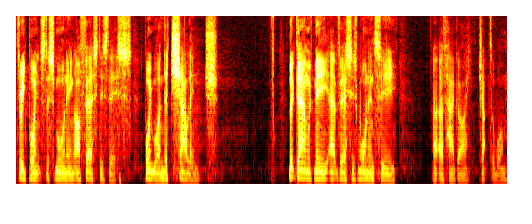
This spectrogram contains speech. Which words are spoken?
Three points this morning. Our first is this. Point one, the challenge. Look down with me at verses 1 and 2 uh, of Haggai, chapter 1.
